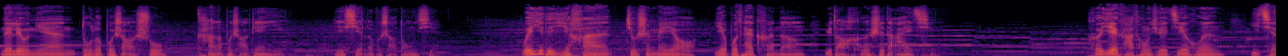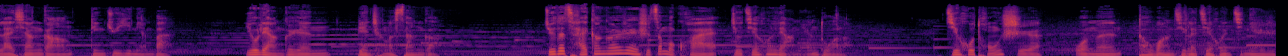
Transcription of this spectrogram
那六年读了不少书，看了不少电影，也写了不少东西，唯一的遗憾就是没有，也不太可能遇到合适的爱情。和叶卡同学结婚，一起来香港定居一年半，由两个人变成了三个。觉得才刚刚认识这么快就结婚两年多了，几乎同时我们都忘记了结婚纪念日。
